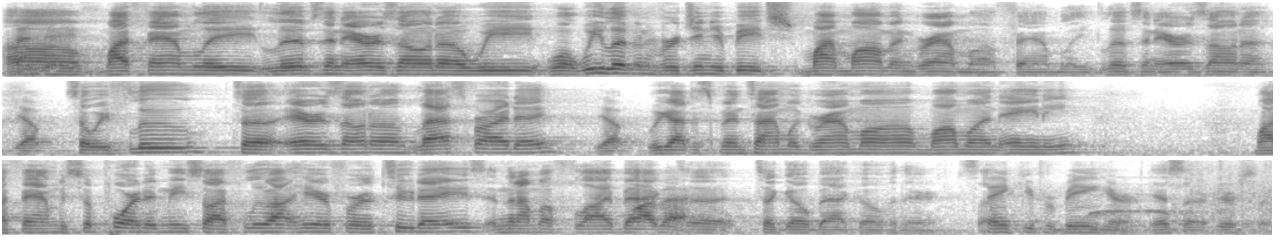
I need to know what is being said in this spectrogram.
10 Um, days. My family lives in Arizona. We, well, we live in Virginia Beach. My mom and grandma family lives in Arizona. Yep. So we flew to Arizona last Friday. Yep. We got to spend time with grandma, mama, and Annie. My family supported me, so I flew out here for two days, and then I'm gonna fly back, back. To, to go back over there. So. Thank you for being here. Yes, sir. Seriously.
